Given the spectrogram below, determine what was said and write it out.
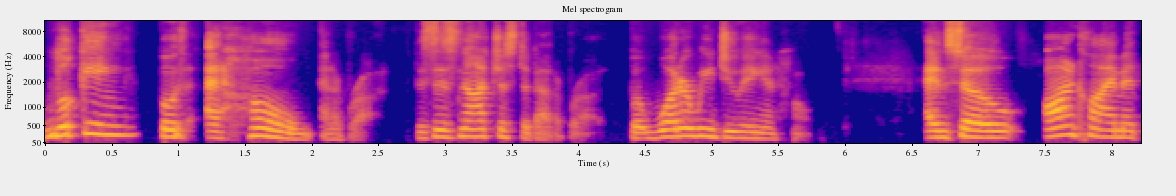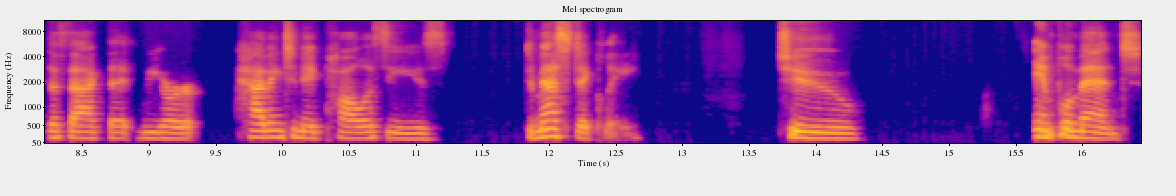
looking both at home and abroad. This is not just about abroad, but what are we doing at home? And so, on climate, the fact that we are having to make policies domestically to implement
